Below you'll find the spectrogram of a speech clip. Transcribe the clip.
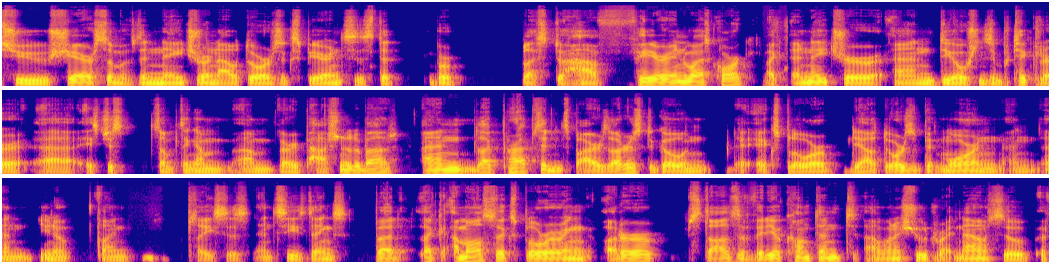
to share some of the nature and outdoors experiences that were blessed to have here in West Cork. Like the nature and the oceans in particular uh, is just something I'm I'm very passionate about, and like perhaps it inspires others to go and explore the outdoors a bit more and and and you know find places and see things. But like I'm also exploring other styles of video content I want to shoot right now. So a,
